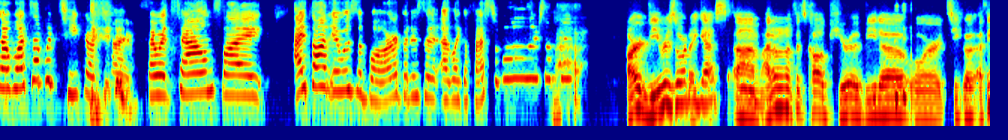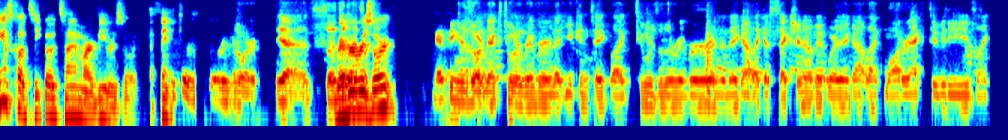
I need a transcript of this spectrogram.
so what's up with Tico Time? so it sounds like I thought it was a bar, but is it at like a festival or something? RV resort, I guess. Um, I don't know if it's called Pura Vida or Tico. I think it's called Tico Time RV Resort. I think. It's resort. Yeah. It's, so river it's resort. camping resort next to a river that you can take like tours of the river, and then they got like a section of it where they got like water activities, like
